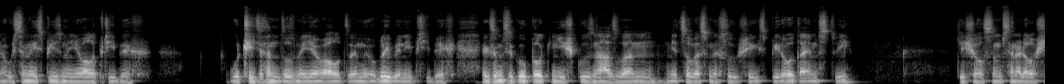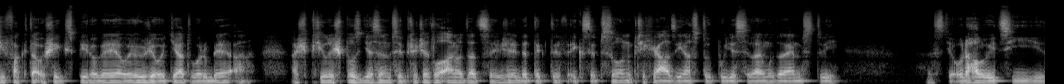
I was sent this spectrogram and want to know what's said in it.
Já už jsem nejspíš zmiňoval příběh Určitě jsem to zmiňoval, to je můj oblíbený příběh. Jak jsem si koupil knížku s názvem Něco ve smyslu Shakespeareovo tajemství. Těšil jsem se na další fakta o Shakespeareovi o jeho životě a tvorbě a až příliš pozdě jsem si přečetl anotaci, že detektiv XY přichází na stopu děsivému tajemství, prostě odhalující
